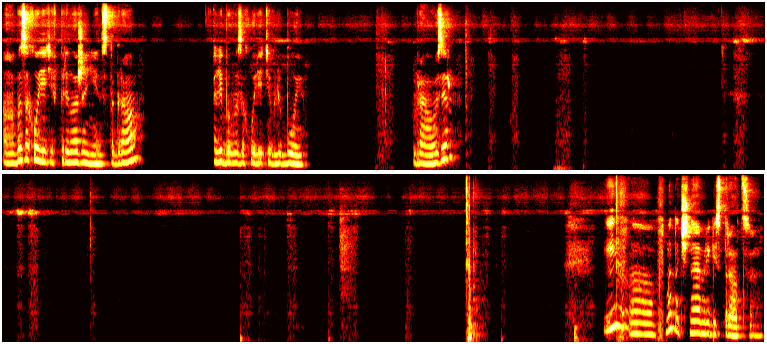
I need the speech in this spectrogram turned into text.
А, вы заходите в приложение Instagram, либо вы заходите в любой браузер. И э, мы начинаем регистрацию.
